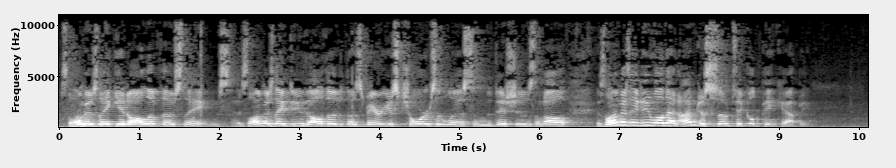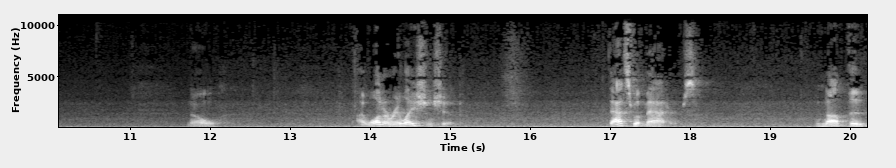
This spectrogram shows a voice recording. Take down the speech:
as long as they get all of those things, as long as they do all those, those various chores and lists and the dishes and all, as long as they do all that, I'm just so tickled pink happy. No. I want a relationship. That's what matters. Not the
